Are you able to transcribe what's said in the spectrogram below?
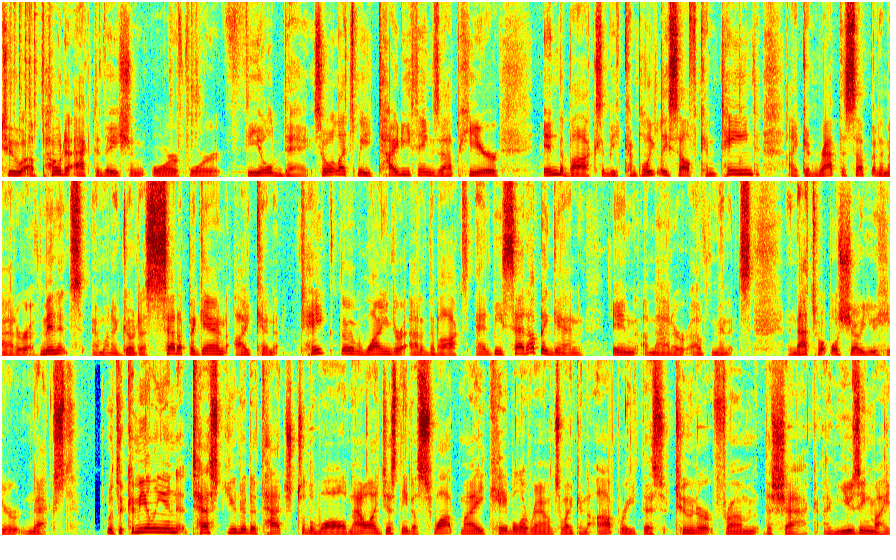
to a POTA activation or for field day. So it lets me tidy things up here in the box and be completely self-contained. I can wrap this up in a matter of minutes, and when I go to set up again, I can take the winder out of the box and be set up again in a matter of minutes. And that's what we'll show you here next. With the Chameleon test unit attached to the wall, now I just need to swap my cable around so I can operate this tuner from the shack. I'm using my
